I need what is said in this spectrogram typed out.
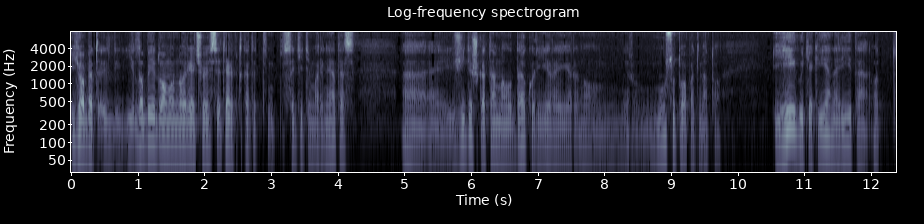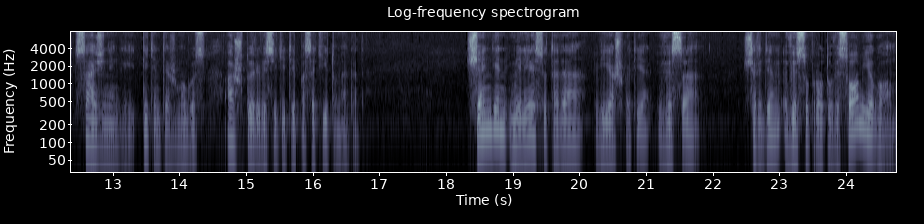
Jo, bet labai įdomu norėčiau įsiterpti, kad, sakykime, ar ne tas žydiška ta malda, kuri yra ir, nu, ir mūsų tuo pat metu. Jeigu kiekvieną rytą, o sąžiningai tikintis žmogus, aš tu ir visi kiti pasakytume, kad šiandien mylėsiu tave viešpatie visą širdim, visų protų, visom jėgom.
